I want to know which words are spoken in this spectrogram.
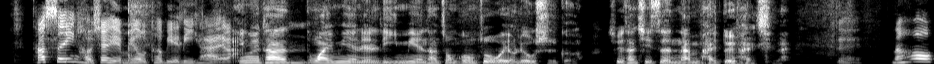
它生意好像也没有特别厉害啦，因为它外面连里面，它总共座位有六十个，所以它其实很难排队排起来。对，然后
